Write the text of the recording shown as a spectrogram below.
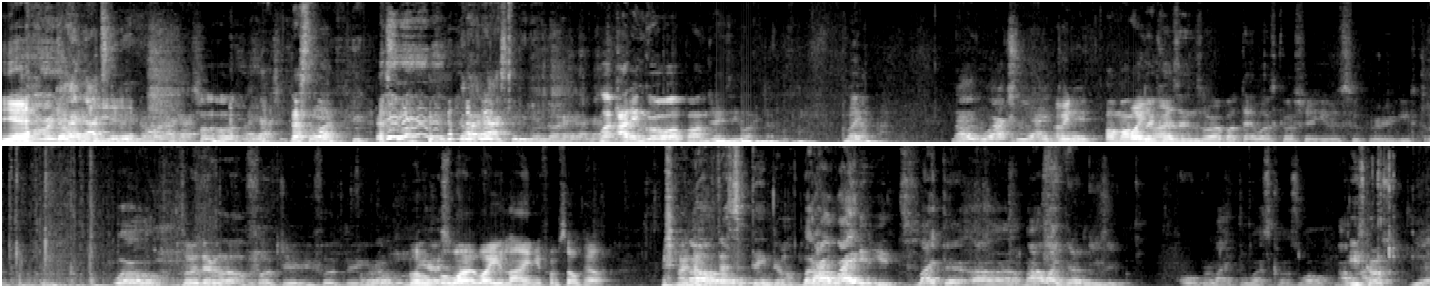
Yeah. Go ahead, ask it again. No, I got you. on, hold. I got you. That's the one. That's the one. Go ahead, ask it again. Go ahead. I got Like you. I didn't grow up on Jay Z like that. Like No, well, actually, I did. mean- all my White older line. cousins were about that West Coast shit. He was super East Coast. well, So they were like, oh, fuck Jay, fuck Big. For Blah, real? blah, blah. But, Yeah, but so- why, why are you lying? You're from SoCal. I know that's the thing. They're all But I like- idiots. like the, uh, but I like their music over like the West Coast. Well, I, East I- Coast? yeah,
